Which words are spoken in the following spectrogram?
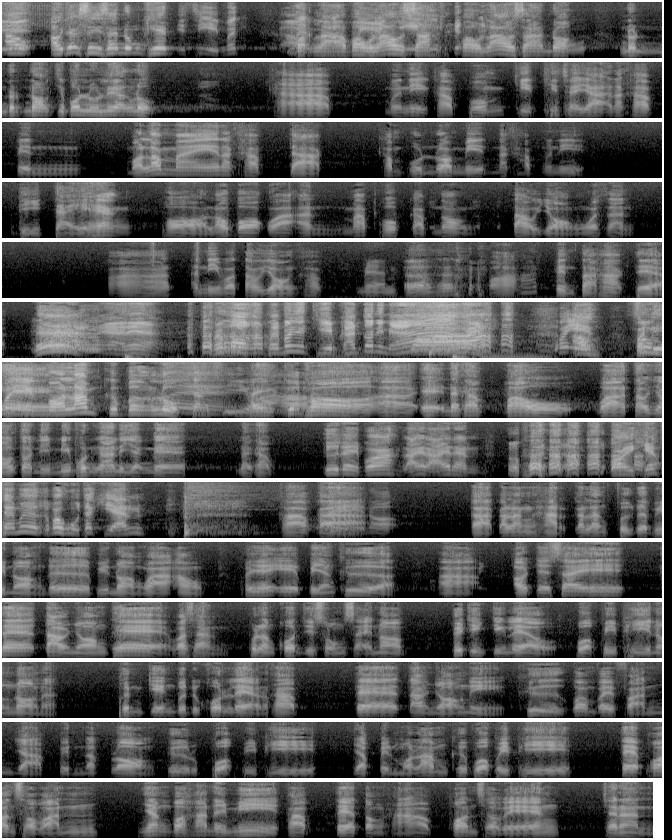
เอาเอาจังสี่สนุมคิดอีสิมันบักลาเบาเล่าซะเบาเล่าซะน้องน้องน้องจิบรู้เรื่องลูก ครับเมื่อนี้ครับ ผมคิดคิดชยะนะครับ เป็นห มอลำไม้นะครับ จากคำผุนร่วมมิตรนะครับเมื่อนี้ดีใจแห้งพ่อเราบอกว่าอันมาพบกับน้องเต้าหยองว่าสั่นปาดอันนี้ว่าเต้าหยองครับแมนเออฮะปาดเป็นตาหักเถอะเนี่ยเนี่ยเนี่ยมันบอกกันไปมันจะจีบกันต้นนี่แม่พระเอกซุ่มพระเอกหมอลำคือเบิงลูกจังสีให้วะ คุณพ่ออ่าเอ๊ะนะครับเบาว่าเต่าหยองตอนนี้มีผลงานในอย่างแน่นะครับ ตื้อได้ปะหลายหลายๆนั่น ปล่อยเขียนใส่มือกับพ่อหูจะเขียนครับกะเนาะกะกำลังหัดกำลังฝึกเด้อพี่น้องเด้อพี่น้องว่าเอ้าเพราะยังเอะเป็นหยังคืออ่าเอาใจใส่แต่เต้ายองแท้ว่าสั่นผู้ลังคนที่สงสัยเนาะคือจริง ๆ แล้ว พวกพี่ๆน้องๆน่ะเพิ่นเก่งเบิดทุกคนแล้วนะครับ แต่เต้ายองนี่คือความใฝ่ฝันอยากเป็นนักร้อง คือพวกพี่ๆอยากเป็นหมอลำคือพวกพี่ๆแต่พรสวรรค์ ยังบ่ฮันในมีครับ แต่ต้องหาพรแสวง ฉะนั้น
